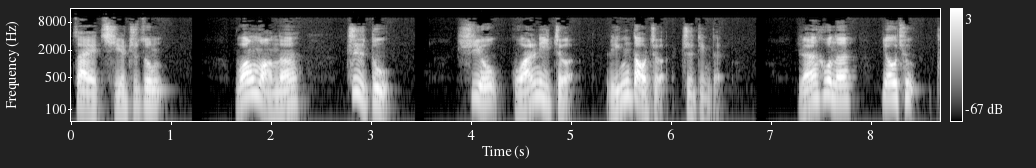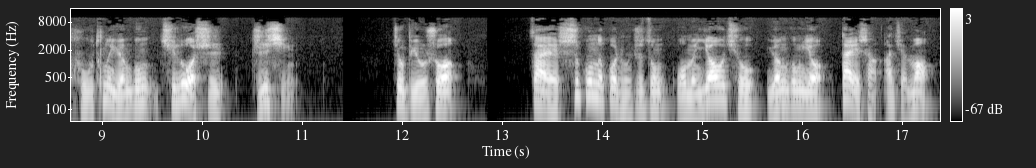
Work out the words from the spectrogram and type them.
在企业之中，往往呢制度是由管理者、领导者制定的，然后呢要求普通的员工去落实执行。就比如说。在施工的过程之中，我们要求员工要戴上安全帽。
